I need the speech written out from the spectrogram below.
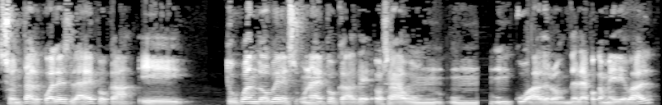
son tal cual es la época. Y tú cuando ves una época de, o sea, un, un cuadro de la época medieval,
